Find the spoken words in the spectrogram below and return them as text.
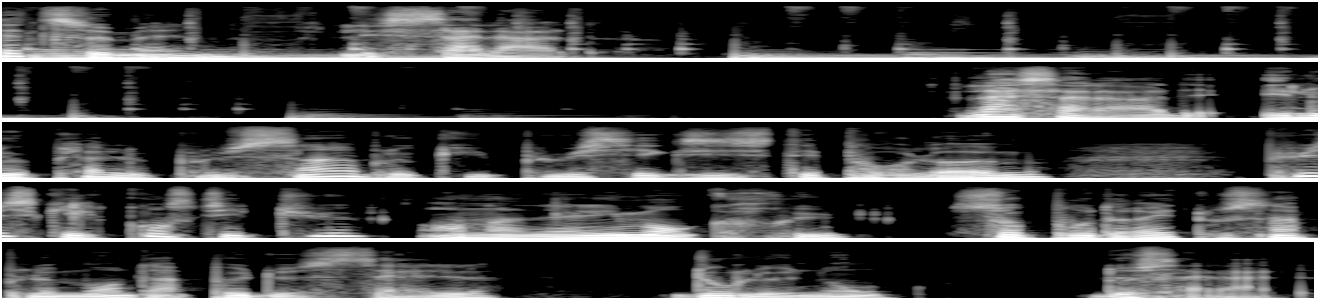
Cette semaine, les salades. La salade est le plat le plus simple qui puisse exister pour l'homme, puisqu'il constitue en un aliment cru, saupoudré tout simplement d'un peu de sel, d'où le nom de salade.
